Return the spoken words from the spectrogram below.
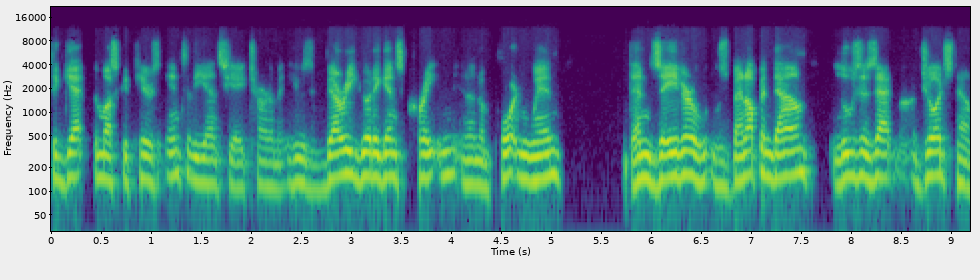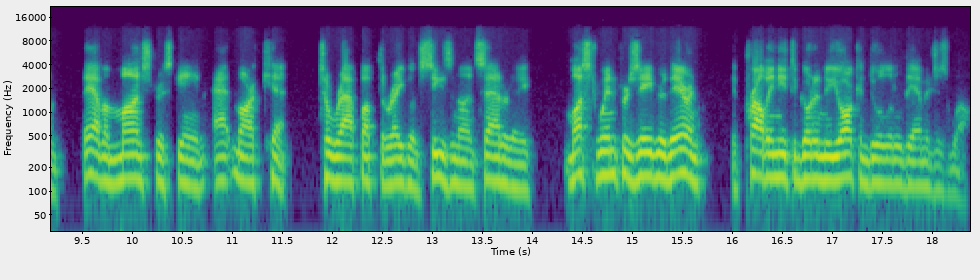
to get the Musketeers into the NCAA tournament. He was very good against Creighton in an important win. Then Xavier, who's been up and down, loses at Georgetown. They have a monstrous game at Marquette to wrap up the regular season on Saturday. Must win for Xavier there, and they probably need to go to New York and do a little damage as well.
